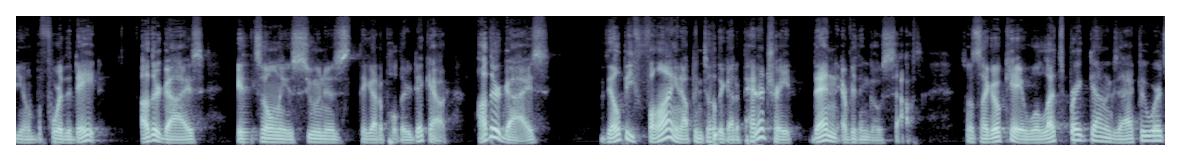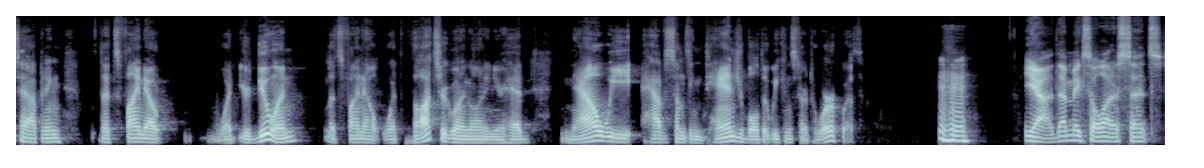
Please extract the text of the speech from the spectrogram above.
you know, before the date. Other guys, it's only as soon as they got to pull their dick out. Other guys, they'll be fine up until they got to penetrate. Then everything goes south. So it's like, okay, well, let's break down exactly where it's happening. Let's find out what you're doing. Let's find out what thoughts are going on in your head. Now we have something tangible that we can start to work with. Mm-hmm. Yeah, that makes a lot of sense.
